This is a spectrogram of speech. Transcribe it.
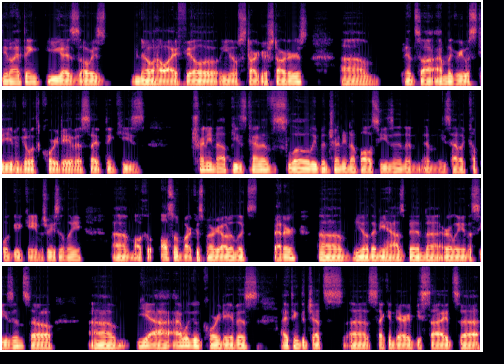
you know, I think you guys always know how I feel. You know, start your starters. Um, and so I'm gonna agree with Steve and go with Corey Davis. I think he's trending up. He's kind of slowly been trending up all season, and and he's had a couple of good games recently. Um, also Marcus Mariota looks better, um, you know, than he has been uh, early in the season. So, um, yeah, I, would go Corey Davis. I think the Jets uh, secondary, besides uh,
